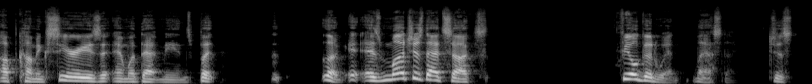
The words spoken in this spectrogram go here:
upcoming series and what that means. But look, as much as that sucks, feel good win last night. Just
